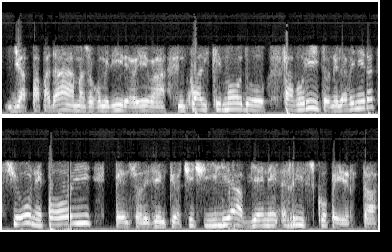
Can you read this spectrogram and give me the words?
già Papa Damaso come dire, aveva in qualche modo favorito nella venerazione, poi penso ad esempio a Cecilia, viene riscoperta.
